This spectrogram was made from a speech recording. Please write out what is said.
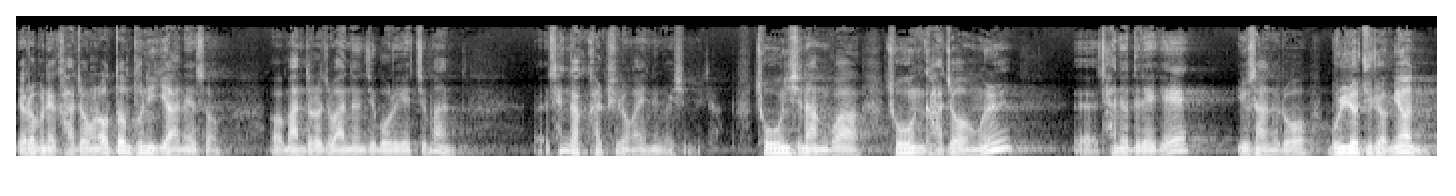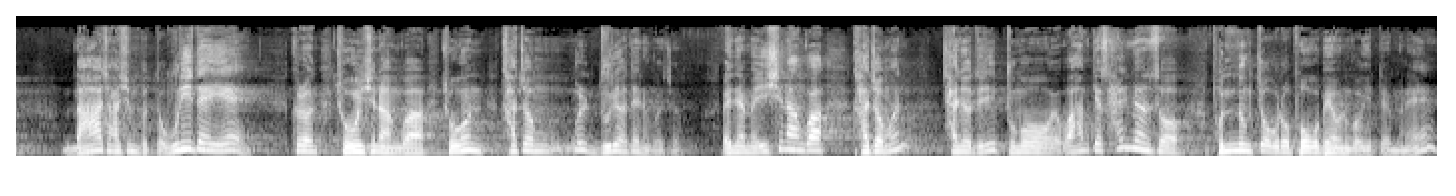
여러분의 가정은 어떤 분위기 안에서 어, 만들어져 왔는지 모르겠지만 어, 생각할 필요가 있는 것입니다. 좋은 신앙과 좋은 가정을 에, 자녀들에게 유산으로 물려주려면 나 자신부터 우리 대에 그런 좋은 신앙과 좋은 가정을 누려야 되는 거죠. 왜냐하면 이 신앙과 가정은 자녀들이 부모와 함께 살면서 본능적으로 보고 배우는 거기 때문에?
